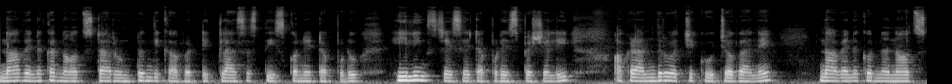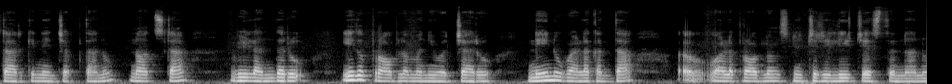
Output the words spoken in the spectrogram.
నా వెనక నార్త్ స్టార్ ఉంటుంది కాబట్టి క్లాసెస్ తీసుకునేటప్పుడు హీలింగ్స్ చేసేటప్పుడు ఎస్పెషల్లీ అక్కడ అందరూ వచ్చి కూర్చోగానే నా వెనక ఉన్న నార్త్ స్టార్కి నేను చెప్తాను. నార్త్ స్టార్ వీళ్ళందరూ ఏదో ప్రాబ్లం అని వచ్చారు. నేను వాళ్ళకంతా వాళ్ళ ప్రాబ్లమ్స్ నుంచి రిలీవ్ చేస్తున్నాను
